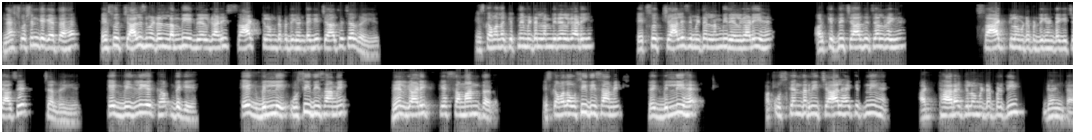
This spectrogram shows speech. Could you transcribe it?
नेक्स्ट क्वेश्चन क्या कहता है? 140 मीटर लंबी एक रेलगाड़ी 60 किलोमीटर प्रति घंटे की चाल से चल रही है। इसका मतलब कितने मीटर लंबी रेलगाड़ी है? 140 मीटर लंबी रेलगाड़ी है और कितनी चाल से चल रही है? 60 किलोमीटर प्रति घंटे की चाल से चल रही है। एक बिजली के देखिए, एक बिल्ली उसी दिशा में रेलगाड़ी के समांतर, इसका मतलब उसी दिशा में तो एक बिल्ली है और उसके अंदर भी चाल है कितनी है? 18 किलोमीटर प्रति घंटा।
